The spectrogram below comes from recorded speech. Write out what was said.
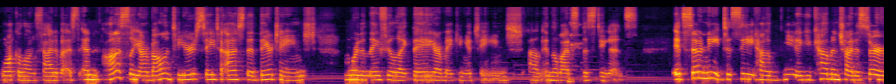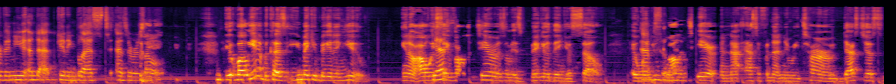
walk alongside of us. And honestly, our volunteers say to us that they're changed more than they feel like they are making a change um, in the lives of the students. It's so neat to see how you know you come and try to serve, and you end up getting blessed as a result. well, yeah, because you make it bigger than you. You know, I always yes. say volunteerism is bigger than yourself and when Absolutely. you volunteer and not asking for nothing in return, that's just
